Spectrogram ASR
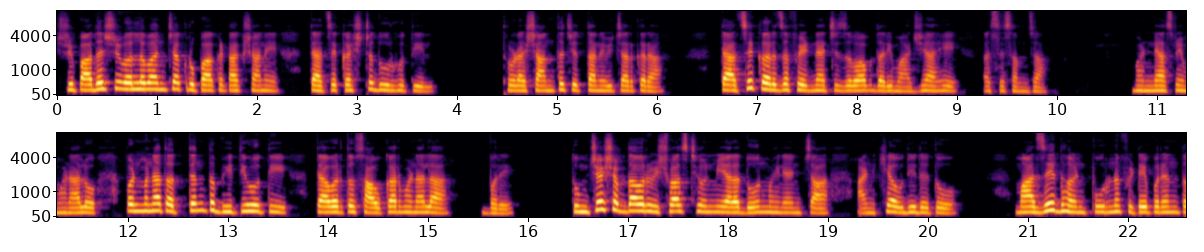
श्रीपाद श्री वल्लभांच्या त्याचे कष्ट दूर होतील. थोडा शांत चित्ताने विचार करा. त्याचे कर्ज फेडण्याची जबाबदारी माझी आहे. असे समजा. म्हणण्यास मी म्हणालो पण मनात अत्यंत भीती होती. त्यावर तो सावकार म्हणाला बरे तुमच्या शब्दावर विश्वास ठेवून मी याला दोन महिन्यांचा आणखी अवधी देतो. माझे धन पूर्ण फिटेपर्यंत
